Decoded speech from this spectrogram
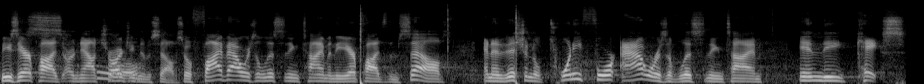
these AirPods are now charging themselves. So five hours of listening time in the AirPods themselves, and an additional 24 hours of listening time in the case.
